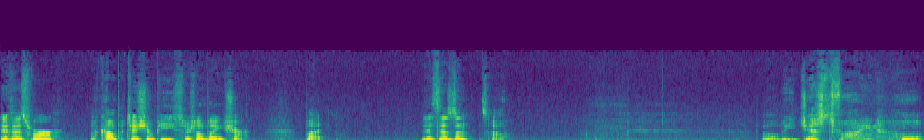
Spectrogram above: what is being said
If this were a competition piece or something, sure. But this isn't, so it will be just fine. Well,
